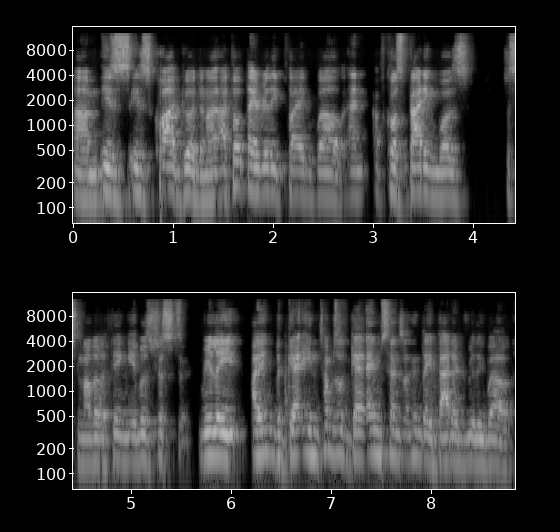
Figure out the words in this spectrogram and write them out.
um, is is quite good, and I, I, thought they really played well. And of course, batting was just another thing. It was just really, I think the game in terms of game sense, I think they batted really well.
